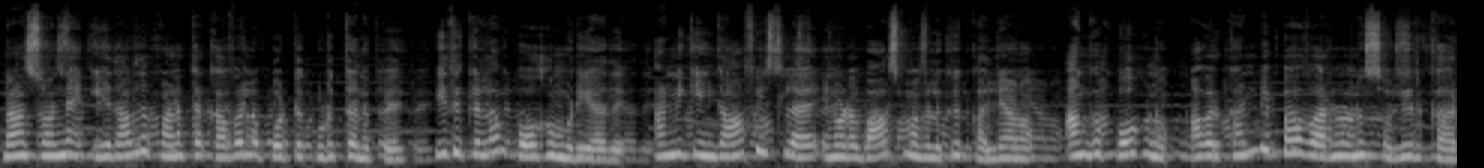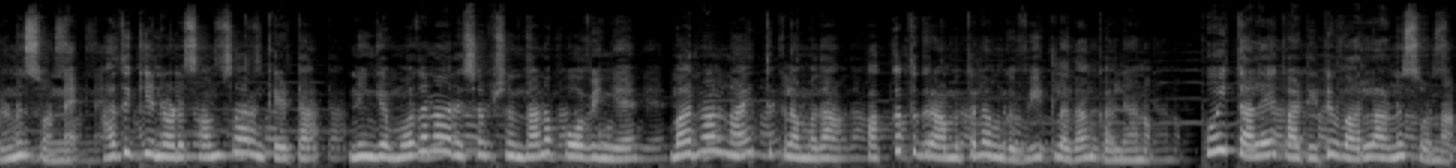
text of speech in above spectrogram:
நான் சொன்னேன் ஏதாவது பணத்தை கவர்ல போட்டு கொடுத்து அனுப்பு. இதுக்கெல்லாம் போக முடியாது. அன்னைக்கு எங்க ஆபீஸ்ல என்னோட பாஸ் மகளுக்கு கல்யாணம். அங்க போகணும். அவர் கண்டிப்பா வரணும்னு சொல்லிருக்காருன்னு சொன்னேன். அதுக்கு என்னோட சம்சாரம் கேட்டா நீங்க முத நாள் ரிசப்ஷன் தானே போவீங்க? மறுநாள் ஞாயிற்றுக்கிழமை தான். பக்கத்து கிராமத்துல அவங்க வீட்டுல தான் கல்யாணம். போய் தலையை காட்டிட்டு வரலான்னு சொன்னான்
